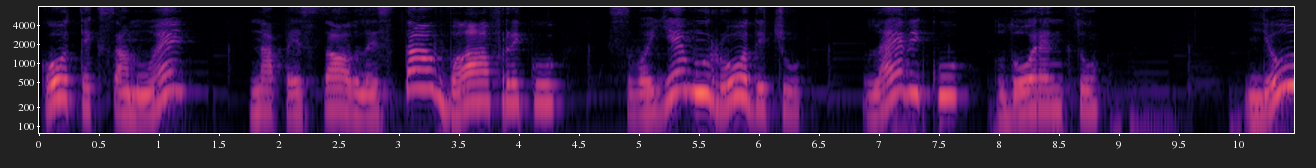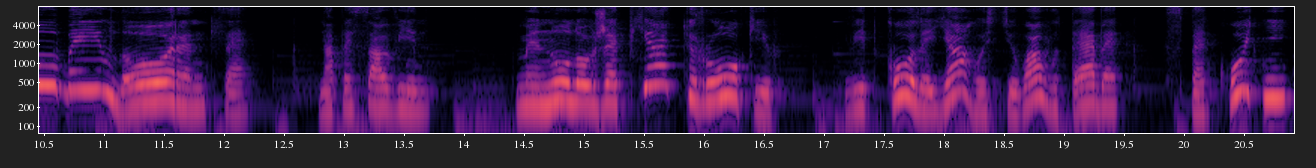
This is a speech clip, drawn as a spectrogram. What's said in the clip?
котик Самуель написав листа в Африку своєму родичу Левіку Лоренцу. Любий Лоренце, написав він, минуло вже п'ять років, відколи я гостював у тебе в спекотній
